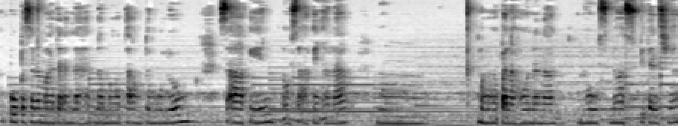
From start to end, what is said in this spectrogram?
Bago ko po pasalamatan ang lahat ng mga taong tumulong sa akin o sa aking anak nung mga panahon na nag na hospital siya.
